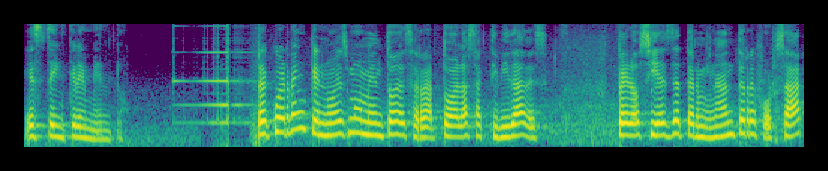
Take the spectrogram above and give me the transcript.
este incremento. Recuerden que no es momento de cerrar todas las actividades, pero sí es determinante reforzar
